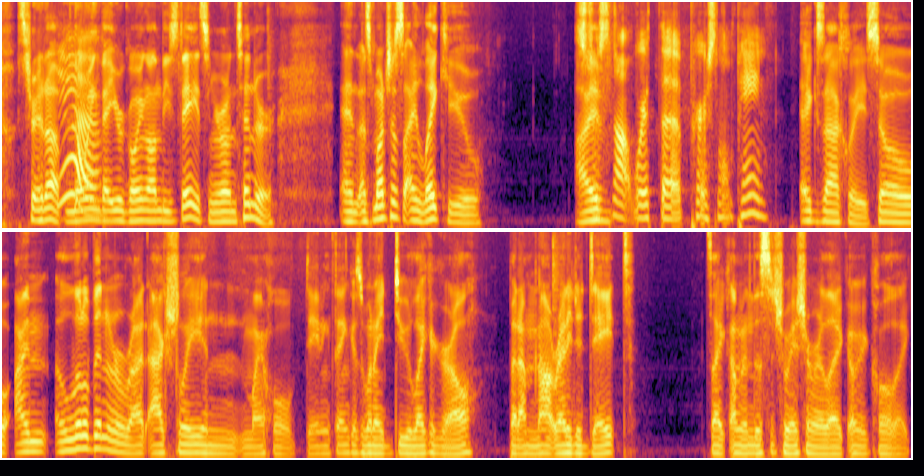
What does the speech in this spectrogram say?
straight up, Yeah. knowing that you're going on these dates and you're on Tinder. And as much as I like you, it's I've just not worth the personal pain. Exactly. So I'm a little bit in a rut actually in my whole dating thing because when I do like a girl, but I'm not ready to date, it's like I'm in this situation where like, okay, cool, like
